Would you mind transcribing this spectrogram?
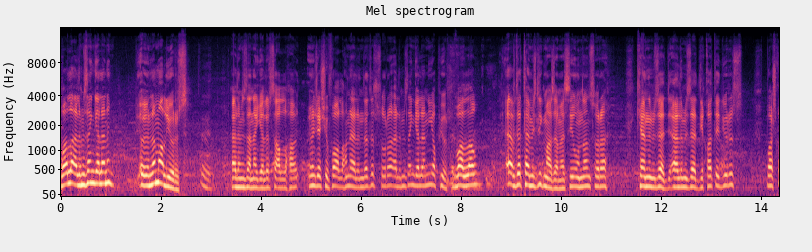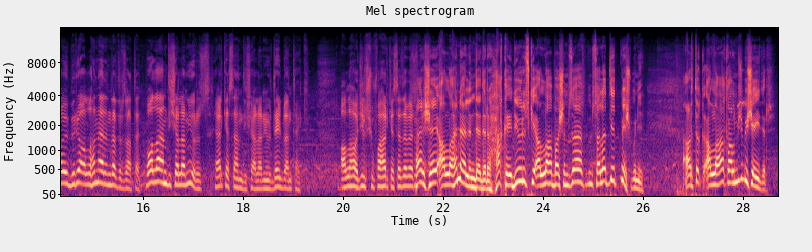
Vallahi elimizden gelenin önlem alıyoruz. Evet. Elimizden ne gelirse Allah'a önce şifa Allah'ın elindedir. Sonra elimizden geleni yapıyoruz. Vallahi evde temizlik malzemesi ondan sonra kendimize elimize dikkat ediyoruz. Başka öbürü Allah'ın elindedir zaten. Vallahi endişeleniyoruz. Herkes endişeleniyor değil ben tek. Allah acil şifa herkese de versin. Her şey Allah'ın elindedir. Hak ediyoruz ki Allah başımıza müsaade etmiş bunu. Artık Allah'a kalmış bir şeydir.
